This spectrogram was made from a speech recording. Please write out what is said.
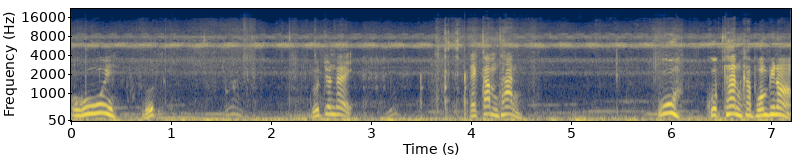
โอ้ยรุดรุดจนได้แต่กำท่าน อู้กบท่านครับผมพี่น้อง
